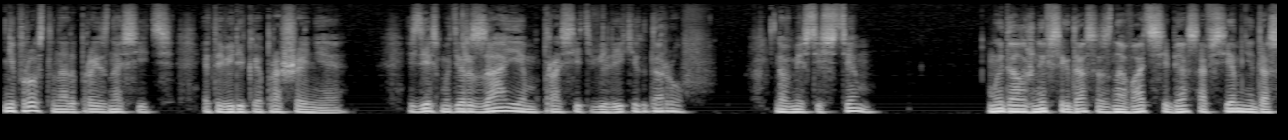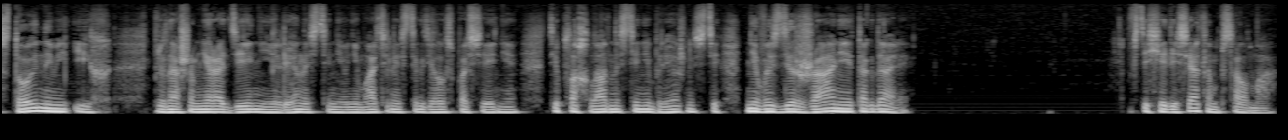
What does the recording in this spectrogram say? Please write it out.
Не просто надо произносить это великое прошение. Здесь мы дерзаем просить великих даров, но вместе с тем мы должны всегда сознавать себя совсем недостойными их при нашем нерадении, лености, невнимательности к делу спасения, теплохладности, небрежности, невоздержании и так далее. В стихе десятом псалма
